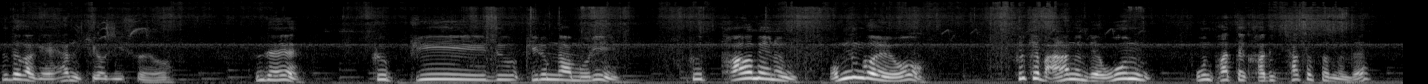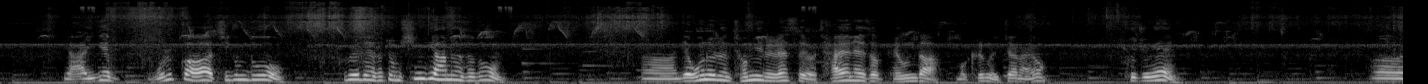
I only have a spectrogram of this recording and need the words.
뜯어가게 한 기억이 있어요. 근데 그 비드, 비름나물이 그 다음에는 없는 거예요. 그렇게 많았는데 온, 온 밭에 가득 찼었었는데 야 이게 뭘까 지금도 그거에 대해서 좀 신기하면서도 어, 이제 오늘은 정리를 했어요. 자연에서 배운다 뭐 그런 거 있잖아요. 그 중에 어,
